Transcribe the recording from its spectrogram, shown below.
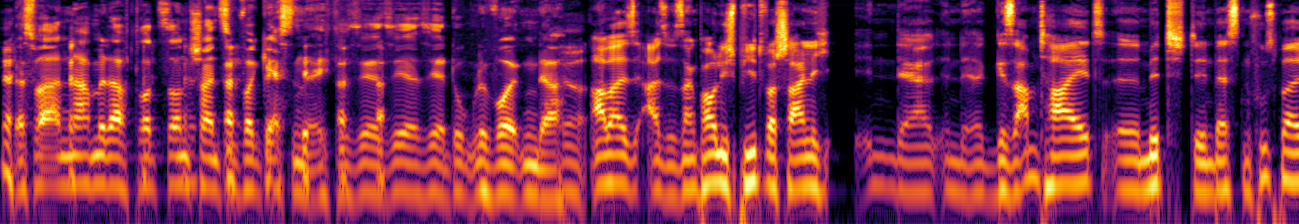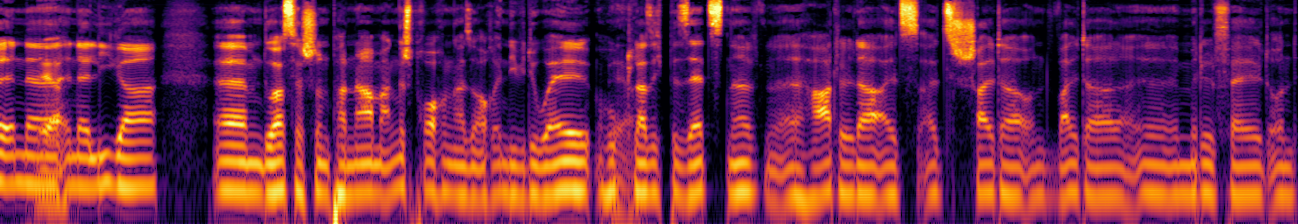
Das war ein Nachmittag trotz Sonnenschein zu vergessen. Echt sehr, sehr, sehr dunkle Wolken da. Aber also St. Pauli spielt wahrscheinlich in der, in der Gesamtheit äh, mit den besten Fußball in der, Ja. in der Liga. Ähm, du hast ja schon ein paar Namen angesprochen, also auch individuell hochklassig besetzt. Ne? Äh, Hartl da als, als Schalter und Walter äh, im Mittelfeld. Und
